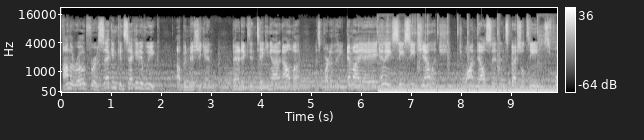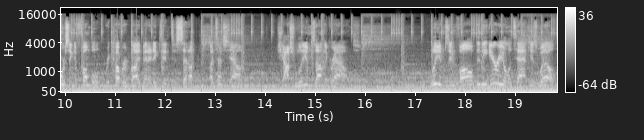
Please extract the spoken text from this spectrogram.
On the road for a second consecutive week up in Michigan, Benedictine taking on Alma as part of the MIAA NACC Challenge. Juwan Nelson in special teams forcing a fumble recovered by Benedictine to set up a touchdown. Josh Williams on the ground. Williams involved in the aerial attack as well.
